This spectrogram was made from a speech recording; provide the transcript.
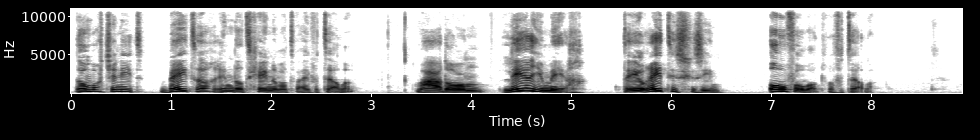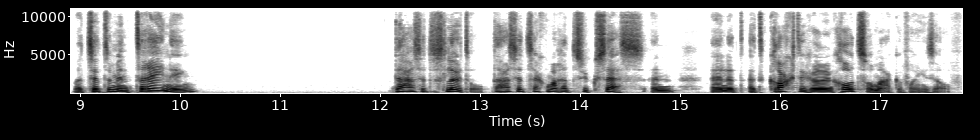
dan word je niet beter in datgene wat wij vertellen. Maar dan leer je meer, theoretisch gezien, over wat we vertellen. Maar het zit hem in training. Daar zit de sleutel. Daar zit zeg maar het succes en, en het, het krachtiger en grootser maken van jezelf.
